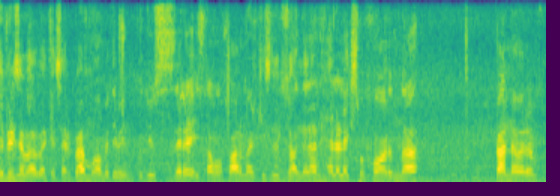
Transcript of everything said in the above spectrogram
Hepinize merhaba arkadaşlar. Ben Muhammed Emin. Bugün sizlere İstanbul Fuar Merkezi'nde düzenlenen Helal Expo fuarında ben de varım.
